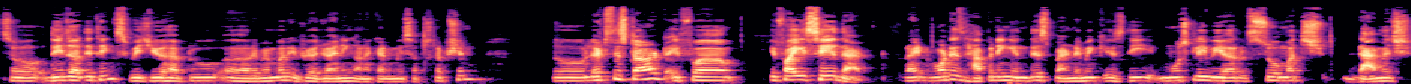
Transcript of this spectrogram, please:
So these are the things which you have to uh, remember if you are joining Unacademy subscription. So let's start. If uh, if i say that right what is happening in this pandemic is the mostly we are so much damaged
